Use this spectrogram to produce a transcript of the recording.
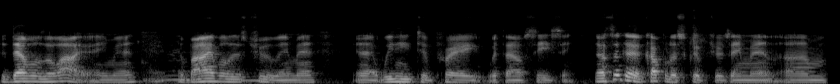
The devil is a liar, amen. Amen. The Bible is mm-hmm. true, amen. Uh, we need to pray without ceasing. Now, let's look at a couple of scriptures, amen. Um,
